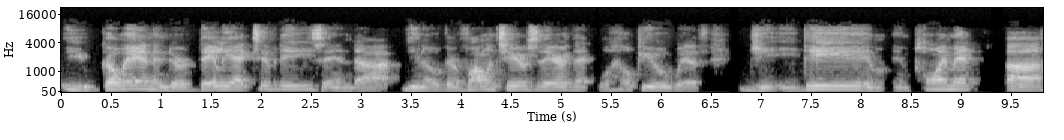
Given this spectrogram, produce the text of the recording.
you go in and there are daily activities and uh, you know there are volunteers there that will help you with ged employment uh,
